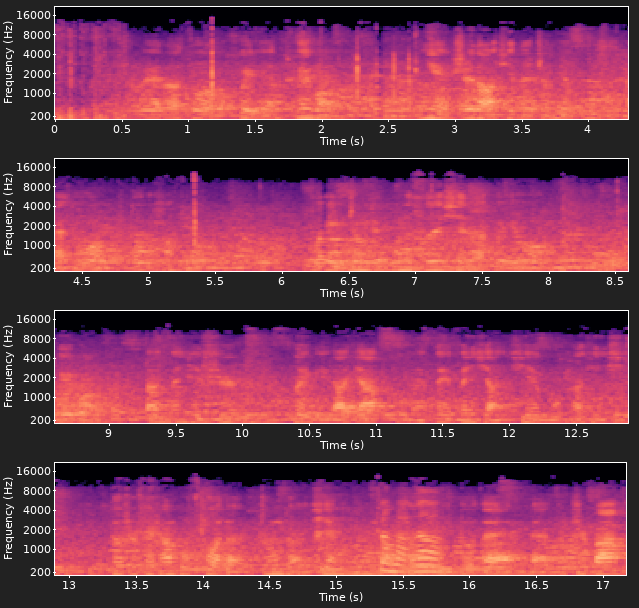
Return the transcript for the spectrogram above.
是为了做会员推广，你也知道现在证券公司太多了，都不好做，所以证券公司现在会有服务推广，分析师会给大家免费分享一些股票信息。都是非常不错的中短线，干嘛呢？都在百分之八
